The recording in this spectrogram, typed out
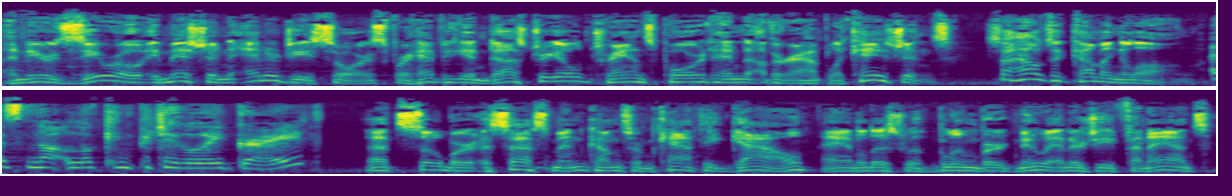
a near zero emission energy source for heavy industrial, transport, and other applications. So how's it coming along? It's not looking particularly great. That sober assessment comes from Kathy Gao, analyst with Bloomberg New Energy Finance,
